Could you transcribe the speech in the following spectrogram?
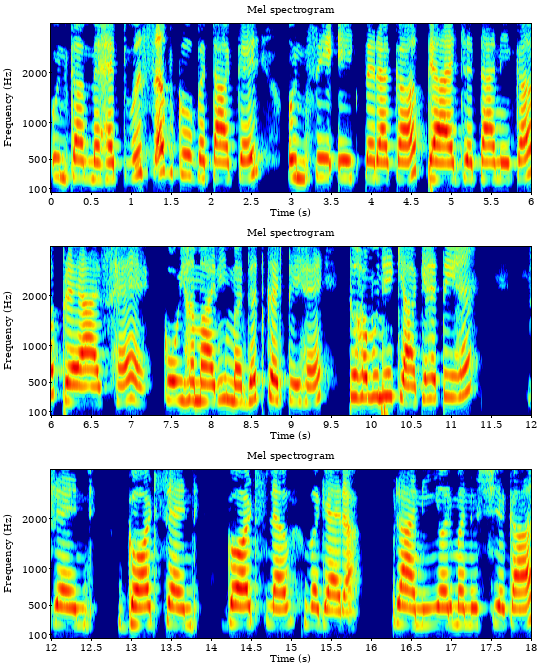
उनका महत्व सबको बताकर उनसे एक तरह का प्यार जताने का प्रयास है। कोई हमारी मदद करते हैं तो हम उन्हें क्या कहते हैं? Friend God send God's love वगैरह। प्राणी और मनुष्य का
